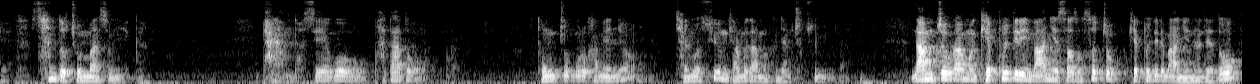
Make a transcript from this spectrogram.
예, 산도 좀 많습니까? 바람도 세고 바다도 동쪽으로 가면요 잘못 수영 잘못하면 그냥 죽습니다. 남쪽으로 하면 개펄들이 많이 있어서 서쪽 개펄들이 많이 있는데도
